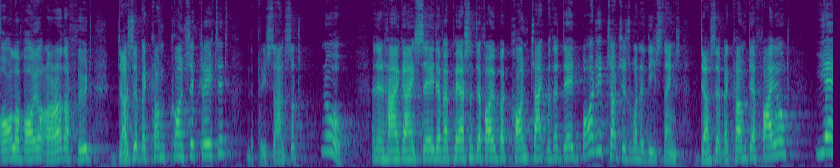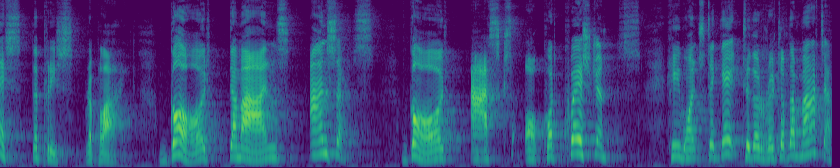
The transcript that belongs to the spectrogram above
olive oil, or other food, does it become consecrated? And the priest answered, No. And then Haggai said, If a person defiled by contact with a dead body touches one of these things, does it become defiled? Yes, the priest replied. God demands answers. God asks awkward questions. He wants to get to the root of the matter.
